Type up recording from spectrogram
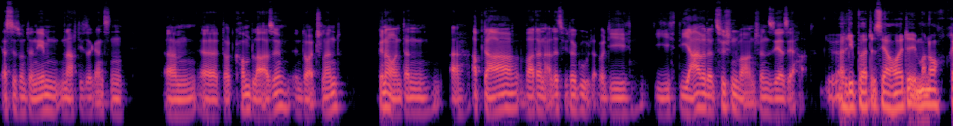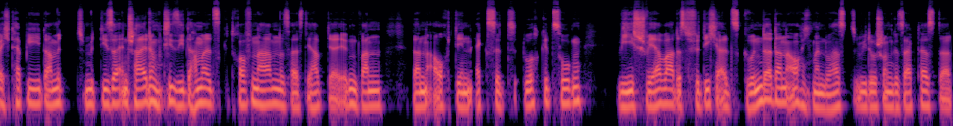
erstes Unternehmen nach dieser ganzen ähm, äh, Dotcom-Blase in Deutschland. Genau, und dann äh, ab da war dann alles wieder gut. Aber die, die, die Jahre dazwischen waren schon sehr, sehr hart. Bird ist ja heute immer noch recht happy damit, mit dieser Entscheidung, die Sie damals getroffen haben. Das heißt, ihr habt ja irgendwann dann auch den Exit durchgezogen. Wie schwer war das für dich als Gründer dann auch? Ich meine, du hast, wie du schon gesagt hast, da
